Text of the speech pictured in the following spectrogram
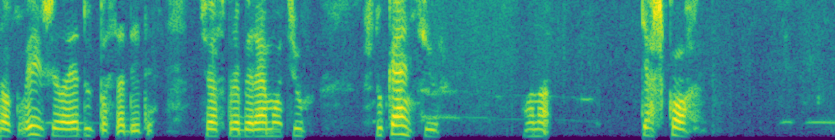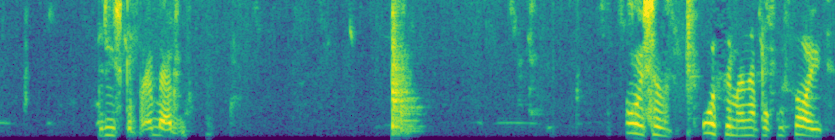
Так, вирішила я тут посадити. Зараз приберемо цю штукенцію. Вона тяжка. Трішки приберу. Ой, зараз оси мене покусають.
